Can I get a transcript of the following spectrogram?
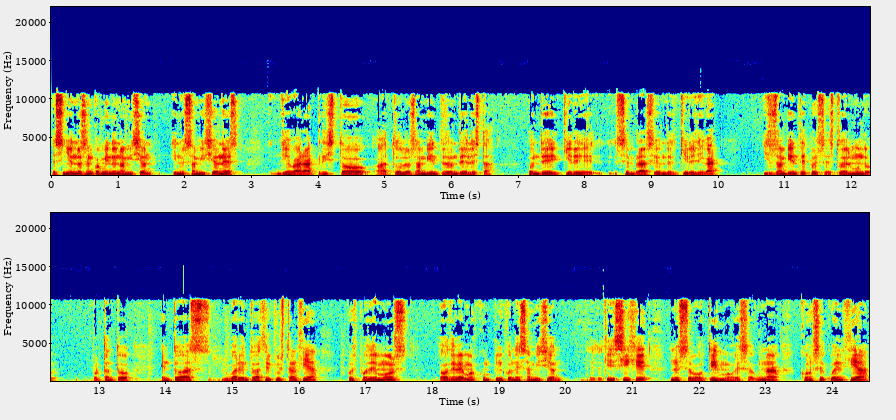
el Señor nos encomienda una misión y nuestra misión es llevar a Cristo a todos los ambientes donde Él está, donde Él quiere sembrarse donde Él quiere llegar. Y esos ambientes pues es todo el mundo. Por tanto, en todos lugares, en toda circunstancia, pues podemos o debemos cumplir con esa misión eh, que exige nuestro bautismo. Es una consecuencia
